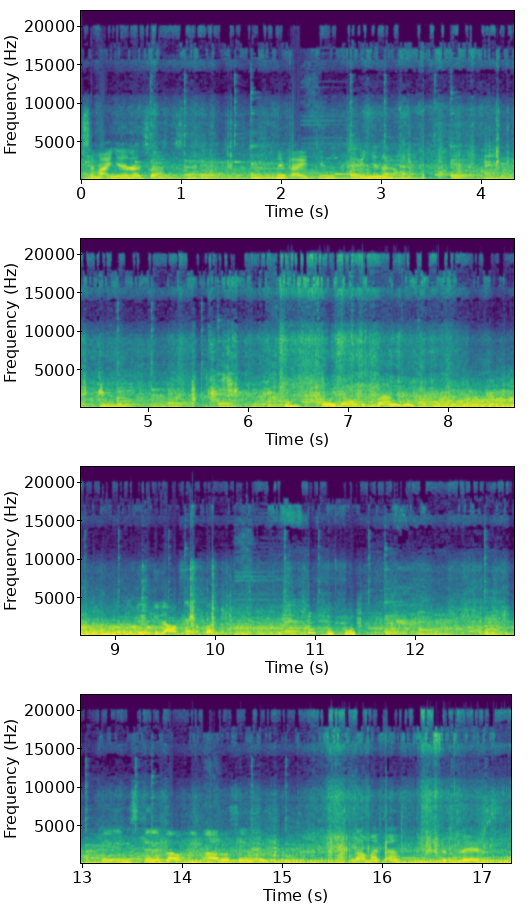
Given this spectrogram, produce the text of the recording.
Pagsamahin nyo na lang sa yung kahit yung ganyan na lang. Hmm. Uy, nahulog pa. Pipila ako sa likod. Naiinis talaga ako ngayong araw sa iyo. Salamat ha. God bless.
